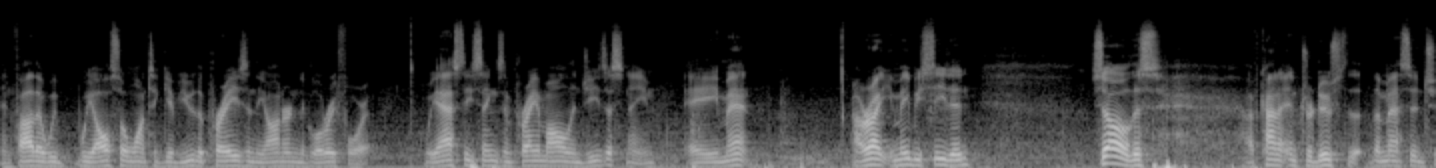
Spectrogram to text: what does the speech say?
And Father, we, we also want to give you the praise and the honor and the glory for it. We ask these things and pray them all in Jesus' name. Amen. All right, you may be seated. So, this, I've kind of introduced the, the message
